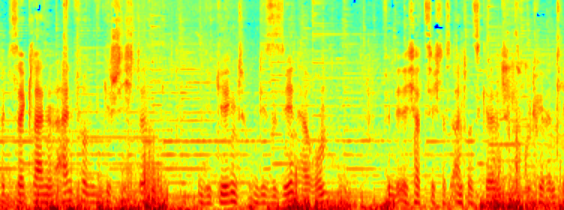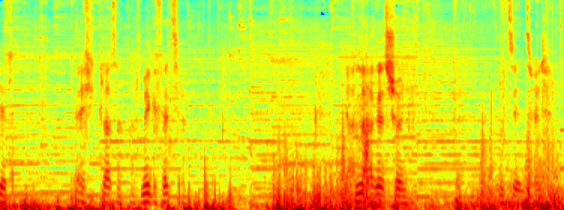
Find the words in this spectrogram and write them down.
Bei dieser kleinen Einführung in die Geschichte in die Gegend um diese Seen herum, finde ich, hat sich das Eintrittsgeld gut rentiert. Echt klasse. Also mir gefällt es hier. Anlage ist schön. und sehenswert.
